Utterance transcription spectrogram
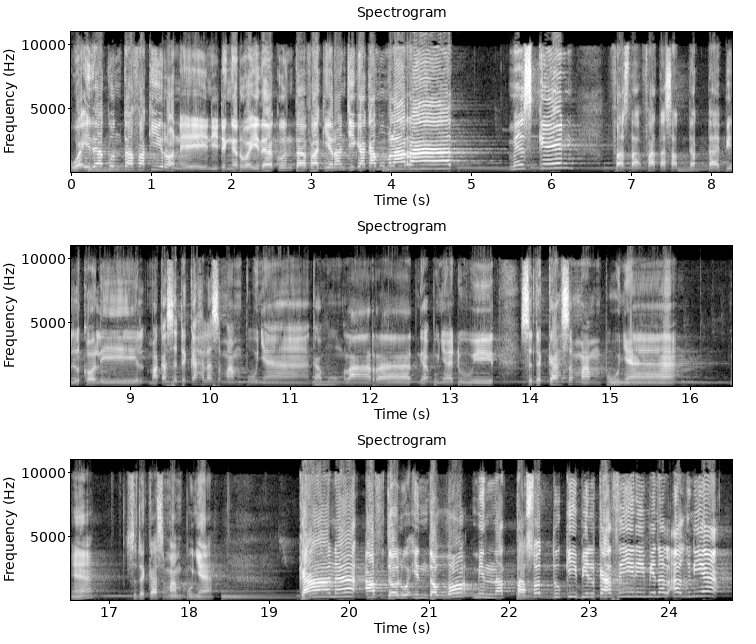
Wa idza kunta fakiron. Eh, ini dengar wa idza kunta fakiron jika kamu melarat, miskin, fatasaddaqta bil qalil, maka sedekahlah semampunya. Kamu melarat, nggak punya duit, sedekah semampunya. Ya, sedekah semampunya. Karena afdalu indallah minnat tasadduqi bil kathiri minal agniya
